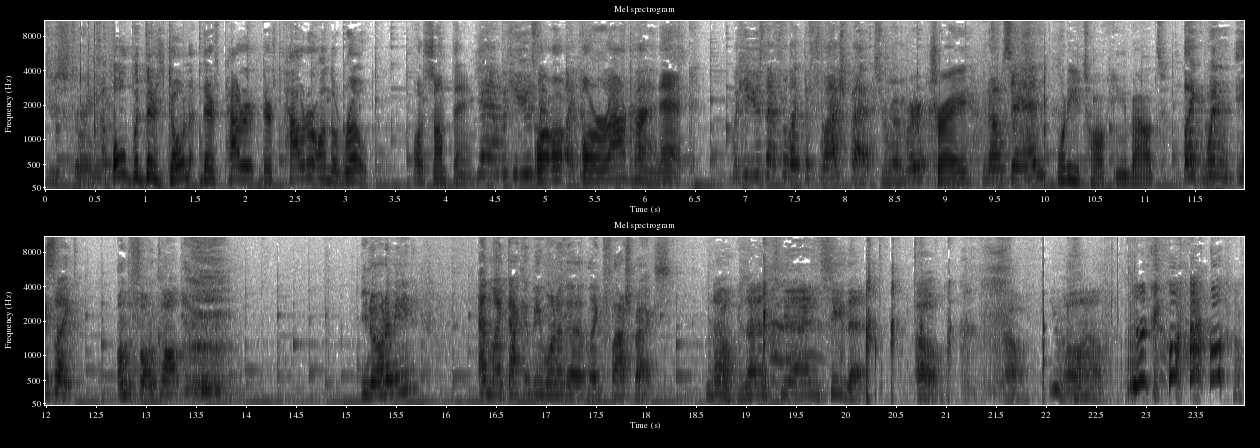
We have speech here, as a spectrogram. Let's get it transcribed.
You just strangle. Oh, but there's donut. There's powder. There's powder on the rope or something. Yeah, we can use Or that for or, like the or around her neck. We can use that for like the flashbacks, remember? Trey, You know what I'm saying? what are you talking about? Like when he's like on the phone call. you know what I mean? And like that could be one of the like flashbacks. No, because I didn't see. I didn't see that. Oh. Oh. You're a Well- clown. You're a clown.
